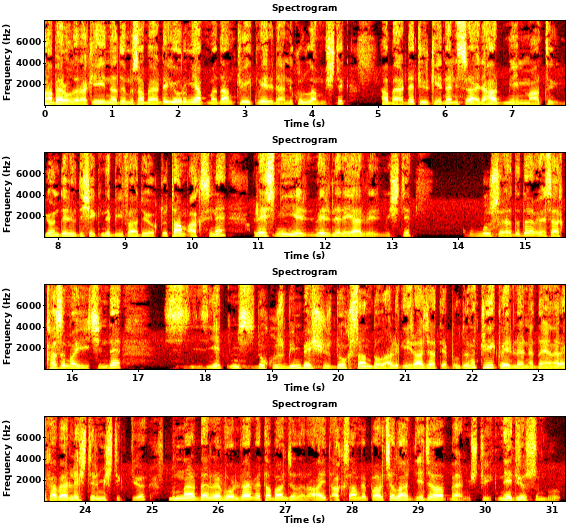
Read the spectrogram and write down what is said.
ee, haber olarak yayınladığımız haberde yorum yapmadan TÜİK verilerini kullanmıştık. Haberde Türkiye'den İsrail'e harp mühimmatı gönderildi şeklinde bir ifade yoktu. Tam aksine resmi yer, verilere yer verilmişti. Bu sırada da mesela Kasım ayı içinde 79.590 dolarlık ihracat yapıldığını TÜİK verilerine dayanarak haberleştirmiştik diyor. Bunlar da revolver ve tabancalara ait aksam ve parçalar diye cevap vermiş TÜİK. Ne diyorsun bu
